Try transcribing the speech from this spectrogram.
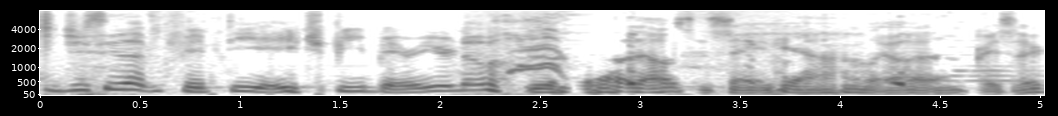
Did you see that 50 HP barrier though? Yeah, that was insane. Yeah, I'm like, oh, that's pretty sick.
